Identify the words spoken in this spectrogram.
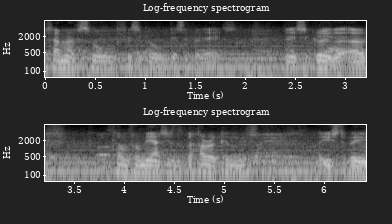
Some have small physical disabilities. And it's a group that have come from the ashes of the Hurricanes. That used to be,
